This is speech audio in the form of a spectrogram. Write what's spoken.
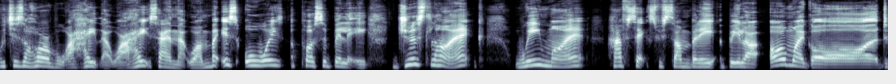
which is a horrible. I hate that one. I hate saying that one, but it's always a possibility. Just like we might have sex with somebody, be like, oh my God,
